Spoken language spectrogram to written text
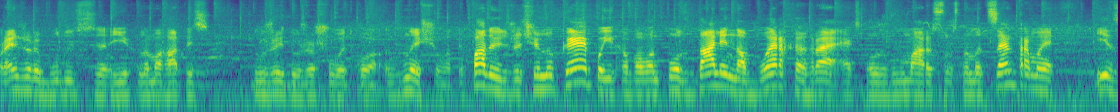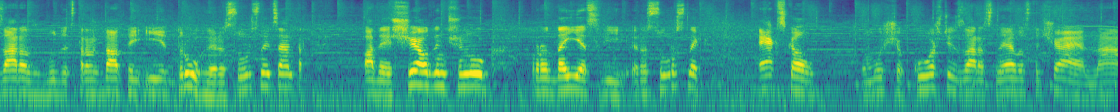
Рейнджери будуть їх намагатись дуже і дуже швидко знищувати. Падають вже чинуки, поїхав аванпост далі наверх, грає Екскал з двома ресурсними центрами. І зараз буде страждати і другий ресурсний центр. Падає ще один чинук, продає свій ресурсник. Екскал тому що коштів зараз не вистачає на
